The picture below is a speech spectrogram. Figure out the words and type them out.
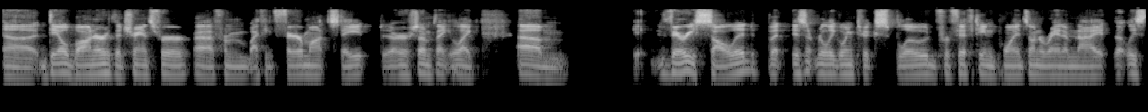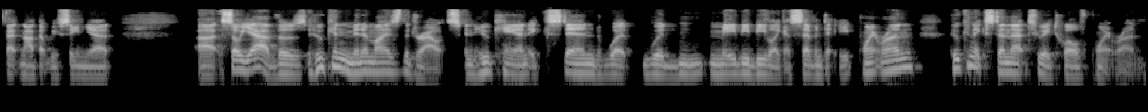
Uh, Dale Bonner, the transfer uh, from I think Fairmont State or something like, um, very solid, but isn't really going to explode for 15 points on a random night. At least that not that we've seen yet. Uh, so yeah, those who can minimize the droughts and who can extend what would maybe be like a seven to eight point run, who can extend that to a 12 point run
